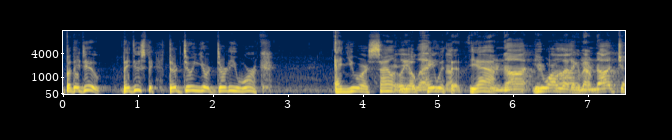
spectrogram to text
but they do. They do speak. They're doing your dirty work, and you are silently okay with them. it. Yeah, you're not. you you're are not- letting them. You're not. Ju-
